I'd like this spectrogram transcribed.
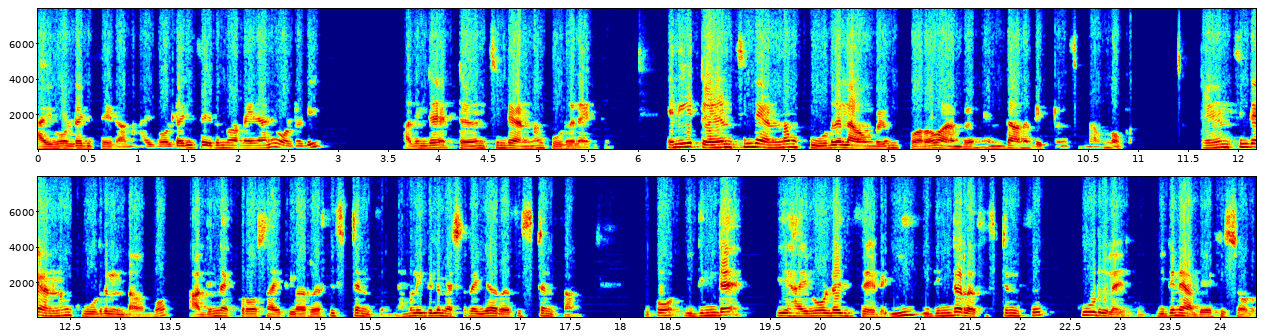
ഹൈ വോൾട്ടേജ് സൈഡാണ് ഹൈ വോൾട്ടേജ് സൈഡ് എന്ന് പറഞ്ഞു കഴിഞ്ഞാൽ ഓൾറെഡി അതിന്റെ ടേൺസിന്റെ എണ്ണം കൂടുതലായിരിക്കും. ഇനി ഈ ടേൺസിന്റെ എണ്ണം കൂടുതലാവുമ്പോഴും കുറവാകുമ്പോഴും എന്താണ് ഡിഫറൻസ് ഉണ്ടാവും നോക്കാം. ടേൺസിന്റെ എണ്ണം കൂടുതൽ ഉണ്ടാകുമ്പോൾ അതിന് അക്രോസ് ആയിട്ടുള്ള റെസിസ്റ്റൻസ് നമ്മൾ ഇതിൽ മെഷർ ചെയ്യുക റെസിസ്റ്റൻസ് ആണ്. ഇപ്പോൾ ഇതിന്റെ ഈ ഹൈ വോൾട്ടേജ് സൈഡ് ഈ ഇതിന്റെ റെസിസ്റ്റൻസ് കൂടുതലായിരിക്കും. ഇതിനെ അപേക്ഷിച്ചോളൂ.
